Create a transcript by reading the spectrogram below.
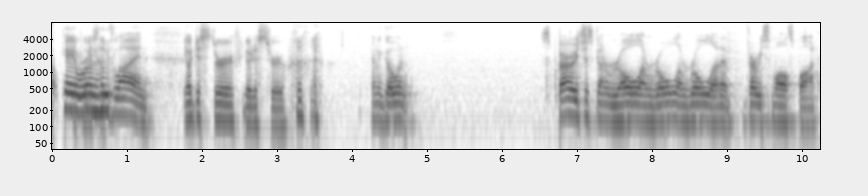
okay, the we're in points whose line? You're just through. You're just through. Gonna go and. Spyro's just gonna roll and roll and roll on a very small spot.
